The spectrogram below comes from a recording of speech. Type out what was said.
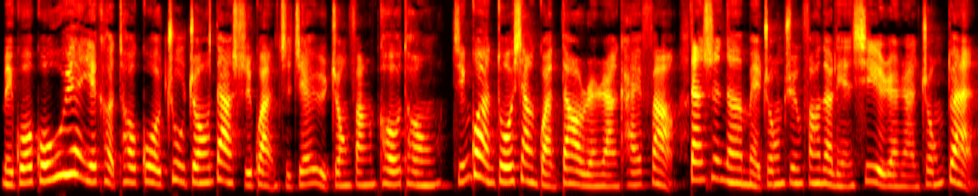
美国国务院也可透过驻中大使馆直接与中方沟通。尽管多项管道仍然开放，但是呢，美中军方的联系仍然中断。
